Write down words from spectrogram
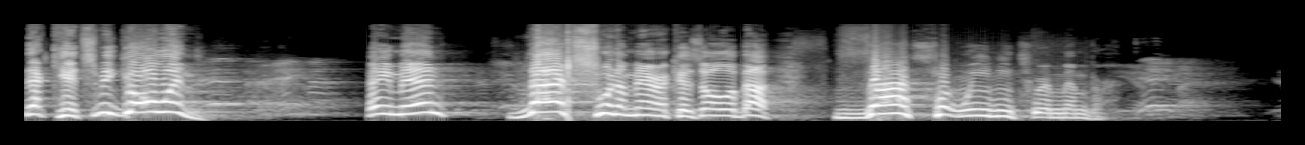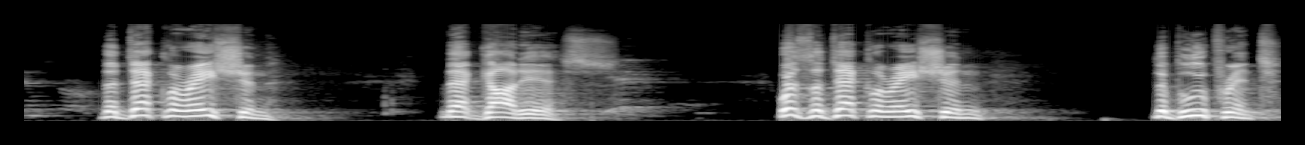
That gets me going. Amen. That's what America is all about. That's what we need to remember the declaration that God is? Was the declaration the blueprint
